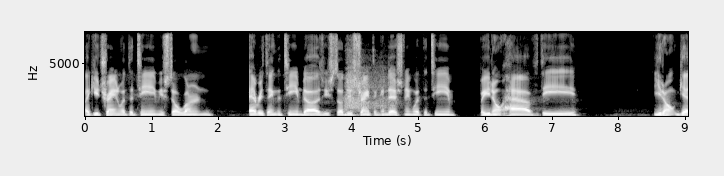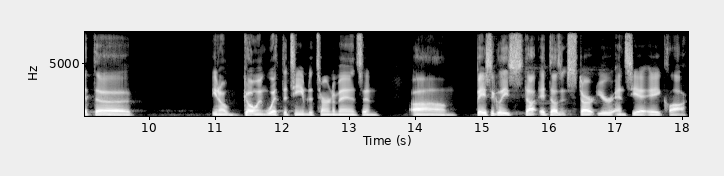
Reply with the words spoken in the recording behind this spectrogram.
Like you train with the team, you still learn everything the team does, you still do strength and conditioning with the team, but you don't have the you don't get the you know going with the team to tournaments and um basically st- it doesn't start your NCAA clock.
